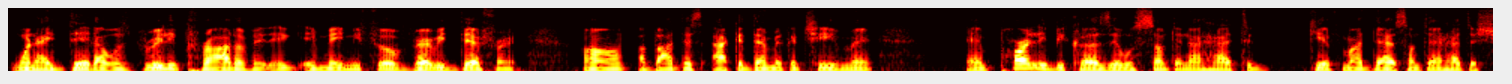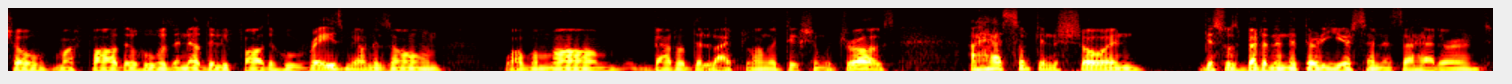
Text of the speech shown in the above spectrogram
when I did, I was really proud of it. It, it made me feel very different um, about this academic achievement, and partly because it was something I had to give my dad, something I had to show my father, who was an elderly father who raised me on his own while my mom battled the lifelong addiction with drugs. I had something to show, and this was better than the 30 year sentence I had earned.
